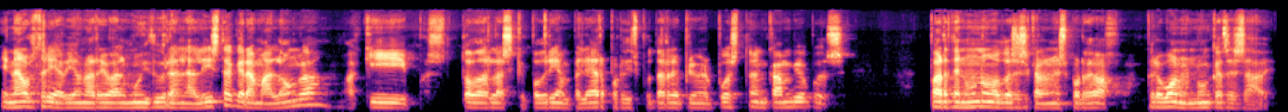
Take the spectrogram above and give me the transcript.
En Austria había una rival muy dura en la lista, que era Malonga. Aquí, pues todas las que podrían pelear por disputar el primer puesto, en cambio, pues parten uno o dos escalones por debajo. Pero bueno, nunca se sabe.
